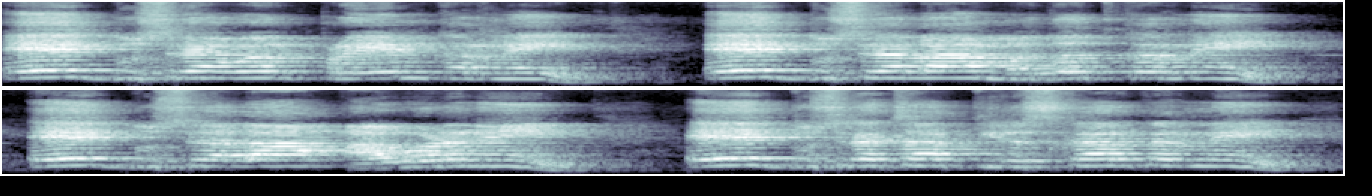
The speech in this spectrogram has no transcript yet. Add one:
एक दुसऱ्यावर प्रेम करणे एक दुसऱ्याला मदत करणे एक दुसऱ्याला आवडणे एक दुसऱ्याचा तिरस्कार करणे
